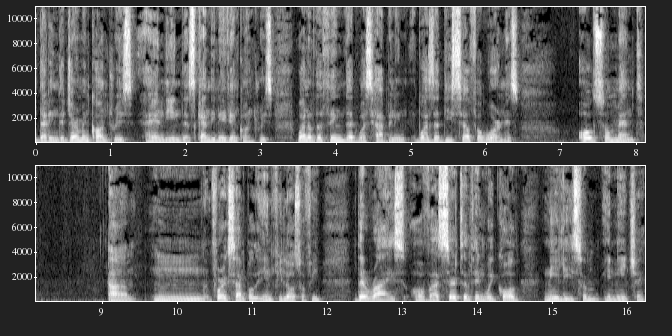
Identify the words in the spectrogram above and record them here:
that in the German countries and in the Scandinavian countries, one of the things that was happening was that this self awareness also meant um, mm, for example, in philosophy, the rise of a certain thing we call nihilism in Nietzsche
